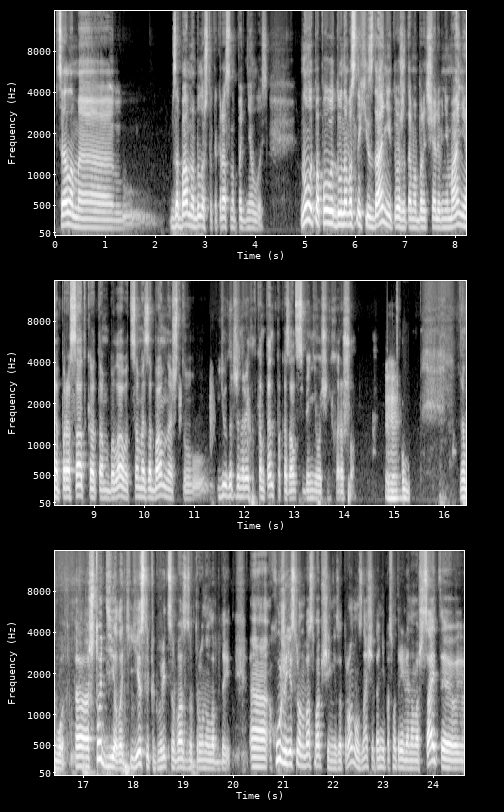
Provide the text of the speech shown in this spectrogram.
в целом э, забавно было, что как раз оно поднялось. Ну, вот по поводу новостных изданий тоже там обращали внимание, просадка там была. Вот самое забавное, что user-generated контент показал себя не очень хорошо. Mm-hmm. Вот. А, что делать, если, как говорится, вас затронул апдейт? А, хуже, если он вас вообще не затронул, значит, они посмотрели на ваш сайт, э,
